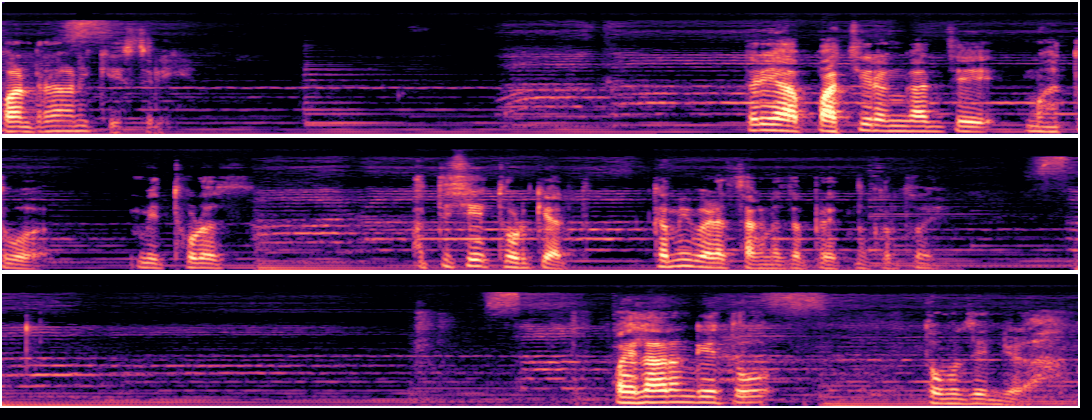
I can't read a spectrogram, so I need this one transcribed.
पांढरा आणि केसरी. तर या पाचही रंगांचे महत्त्व मी थोडंच अतिशय थोडक्यात कमी वेळात सांगण्याचा प्रयत्न करतोय. पहिला रंग येतो तो म्हणजे निळा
